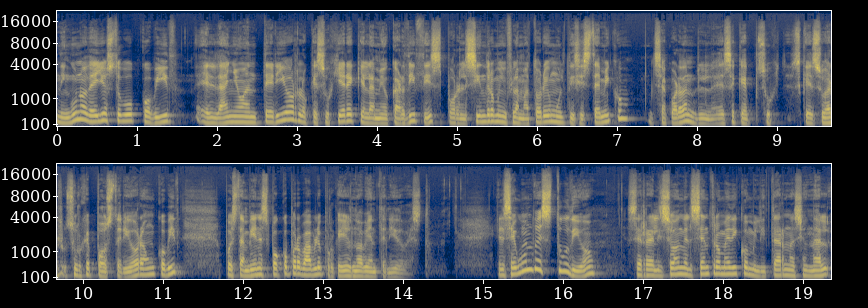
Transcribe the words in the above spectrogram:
ninguno de ellos tuvo COVID el año anterior, lo que sugiere que la miocarditis por el síndrome inflamatorio multisistémico, ¿se acuerdan? Ese que, surge posterior a un COVID, pues también es poco probable porque ellos no habían tenido esto. El segundo estudio se realizó en el Centro Médico Militar Nacional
